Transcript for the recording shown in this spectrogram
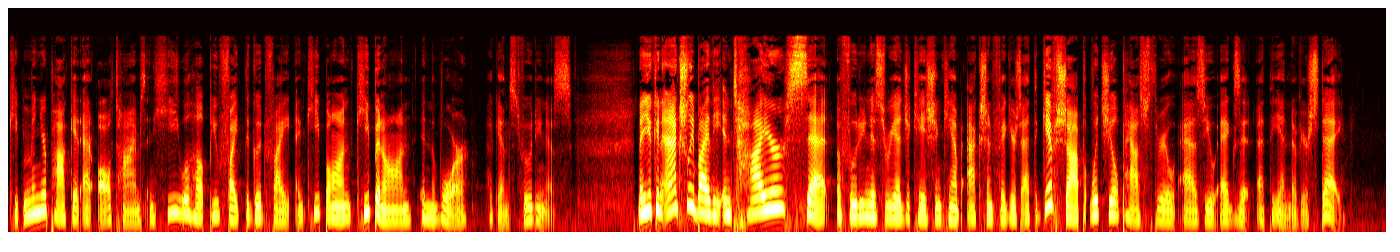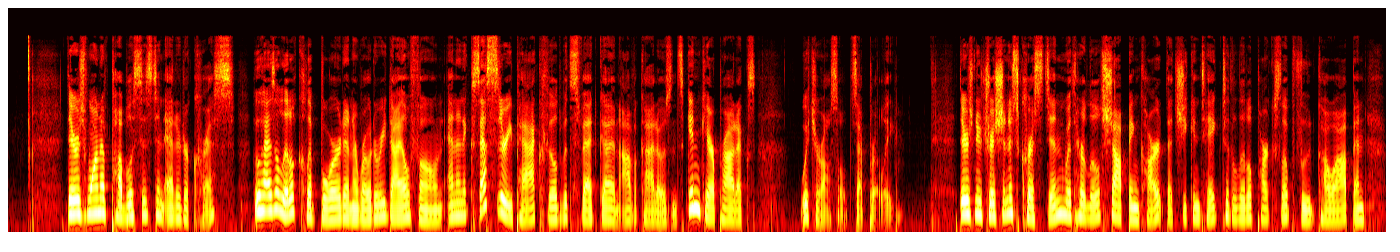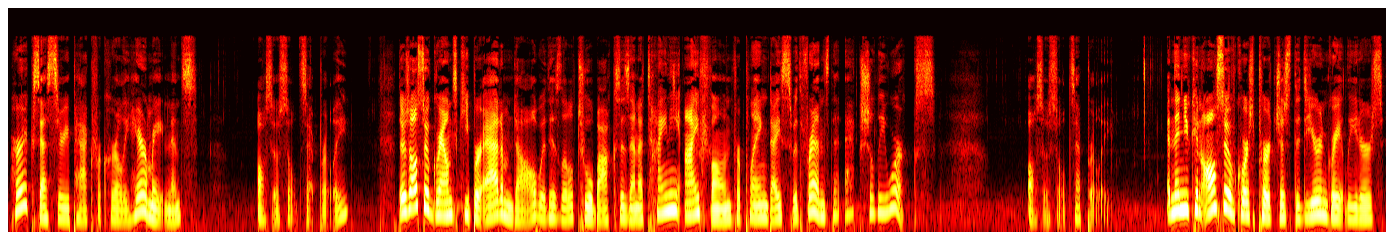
Keep him in your pocket at all times, and he will help you fight the good fight and keep on keeping on in the war against foodiness. Now, you can actually buy the entire set of Foodiness Reeducation Camp action figures at the gift shop, which you'll pass through as you exit at the end of your stay. There's one of publicist and editor Chris, who has a little clipboard and a rotary dial phone and an accessory pack filled with Svedka and avocados and skincare products, which are all sold separately. There's nutritionist Kristen with her little shopping cart that she can take to the little Park Slope Food Co op and her accessory pack for curly hair maintenance, also sold separately. There's also groundskeeper Adam Doll with his little toolboxes and a tiny iPhone for playing dice with friends that actually works also sold separately. And then you can also, of course, purchase the Dear and Great Leaders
